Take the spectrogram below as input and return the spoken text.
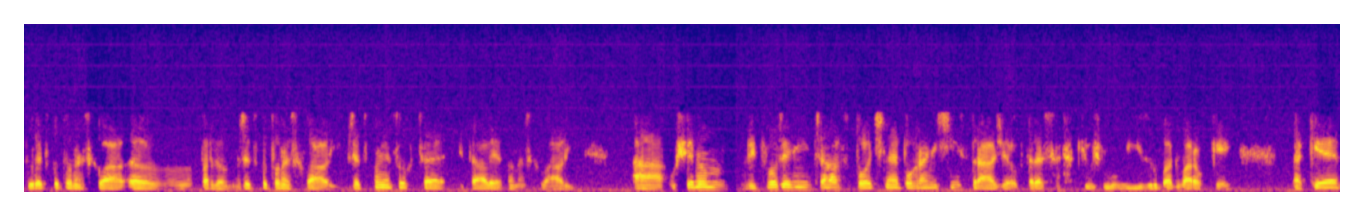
Turecko to neschválí, eh, pardon, Řecko to neschválí. Řecko něco chce, Itálie to neschválí. A už jenom vytvoření třeba společné pohraniční stráže, o které se taky už mluví zhruba dva roky, tak je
